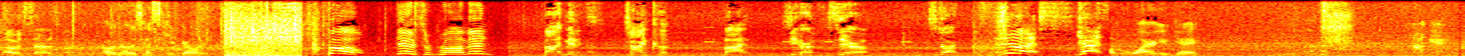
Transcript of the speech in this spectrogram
That was satisfying. Oh no, this has to keep going. Boom! There's the ramen. Five minutes. Time cook. Five, zero, zero. Start. Yes. Yes! Um, why are you gay? Not gay.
